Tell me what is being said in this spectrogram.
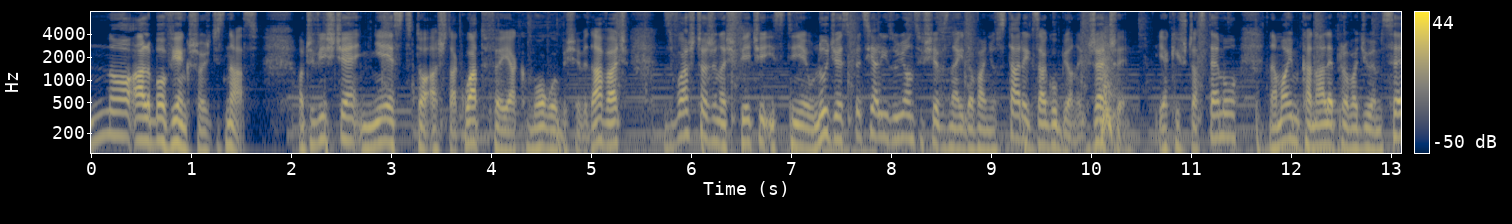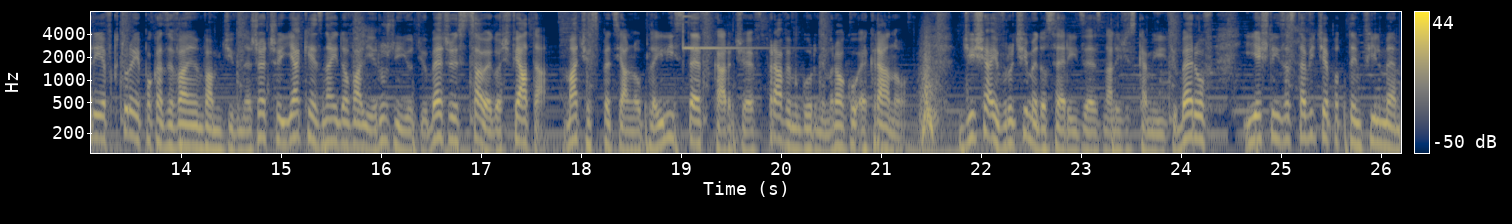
No albo większość z nas. Oczywiście nie jest to aż tak łatwe, jak mogłoby się wydawać, zwłaszcza, że na świecie istnieją ludzie specjalizujący się w znajdowaniu starych, zagubionych rzeczy. Jakiś czas temu na moim kanale prowadziłem serię, w której pokazywałem wam dziwne rzeczy, jakie znajdowali różni youtuberzy z całego świata. Macie specjalną playlistę w karcie w prawym górnym rogu ekranu. Dzisiaj wrócimy do serii ze znaleziskami youtuberów i jeśli zostawicie pod tym filmem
